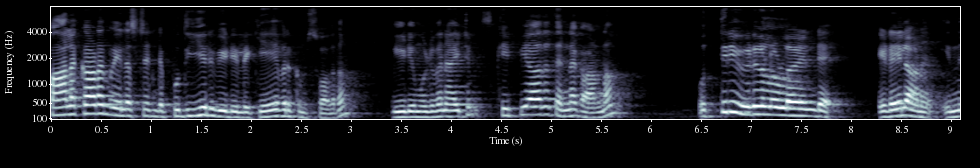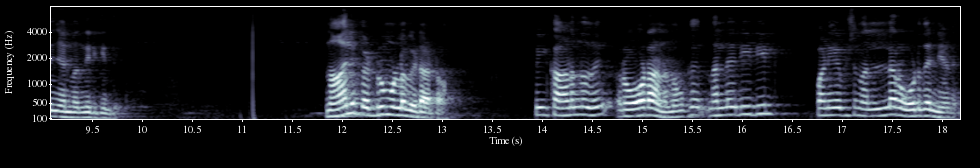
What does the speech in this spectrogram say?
പാലക്കാടൻ റിയൽ എസ്റ്റേറ്റിന്റെ പുതിയൊരു വീഡിയോയിലേക്ക് ഏവർക്കും സ്വാഗതം. വീഡിയോ മുഴുവനായിട്ടും സ്കിപ്പ് ചെയ്യാതെ തന്നെ കാണണം. ഒത്തിരി വീടുകളുള്ളതിന്റെ ഇടയിലാണ് ഇന്ന് ഞാൻ വന്നിരിക്കുന്നത്. നാല് ബെഡ്റൂമുള്ള വീടാട്ടോ. ഇപ്പോൾ ഈ കാണുന്നത് റോഡാണ് നമുക്ക് നല്ല രീതിയിൽ പണി കഴിപ്പിച്ച നല്ല റോഡ് തന്നെയാണ്.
